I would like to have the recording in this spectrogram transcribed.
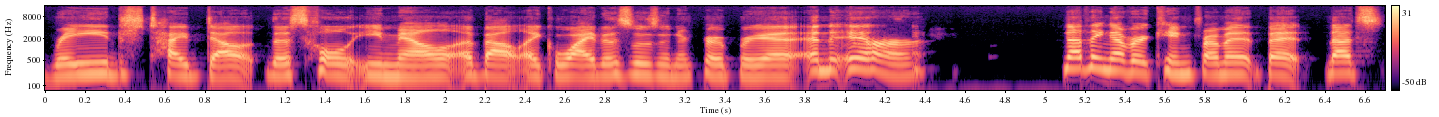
rage typed out this whole email about like why this was inappropriate. And it, nothing ever came from it, but that's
